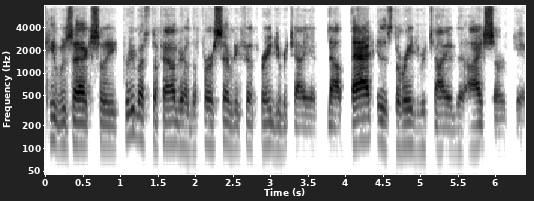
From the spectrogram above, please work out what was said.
He was actually pretty much the founder of the first 75th Ranger Battalion. Now, that is the Ranger Battalion that I served in.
